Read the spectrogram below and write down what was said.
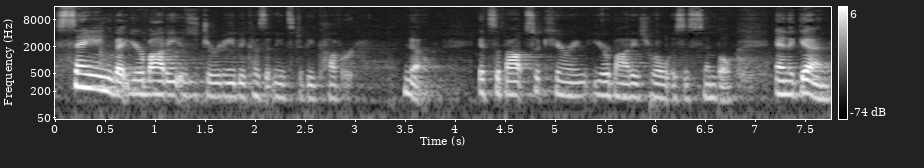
saying that your body is dirty because it needs to be covered. No. It's about securing your body's role as a symbol. And again,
